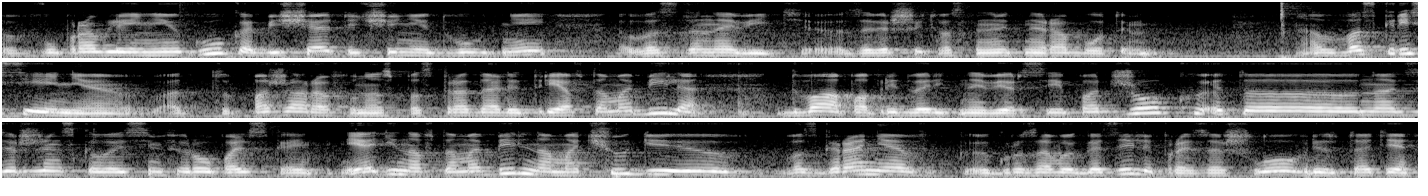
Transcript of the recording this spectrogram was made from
в управлении ГУК обещают в течение двух дней восстановить, завершить восстановительные работы. В воскресенье от пожаров у нас пострадали три автомобиля, два по предварительной версии поджог, это на Дзержинского и Симферопольской, и один автомобиль на Мачуге, возгорание в грузовой «Газели» произошло в результате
